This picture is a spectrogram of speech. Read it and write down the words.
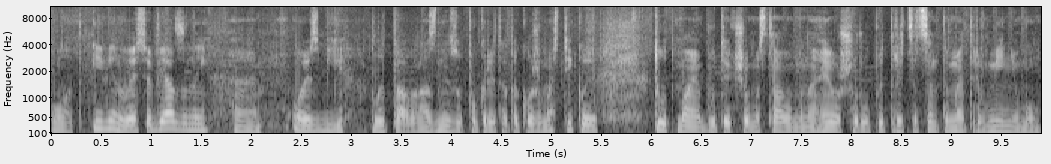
От. І він весь обв'язаний. Е, ОСБ плита, вона знизу покрита також мастікою. Тут має бути, якщо ми ставимо на геошурупи 30 см мінімум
